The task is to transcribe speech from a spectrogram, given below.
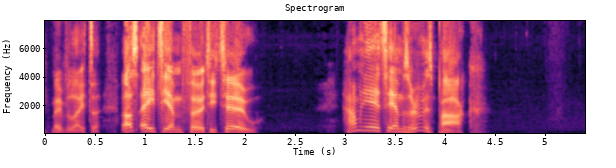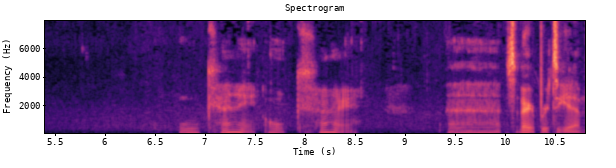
maybe later. That's ATM thirty-two. How many ATMs are in this park? Okay, okay. Uh, it's a very pretty game.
